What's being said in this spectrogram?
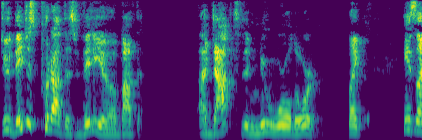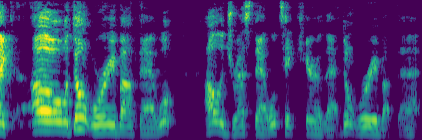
dude, they just put out this video about the adopt the new world order. Like he's like, oh well, don't worry about that. Well, I'll address that. We'll take care of that. Don't worry about that.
